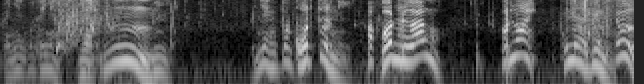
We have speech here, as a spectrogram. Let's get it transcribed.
ปยังไปยังเนี่ยอืมนี่ไปยังปรากฏตัวนี้ปรากฏเหลืองกดน้อยคุณน้อยตัวนี้เออ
